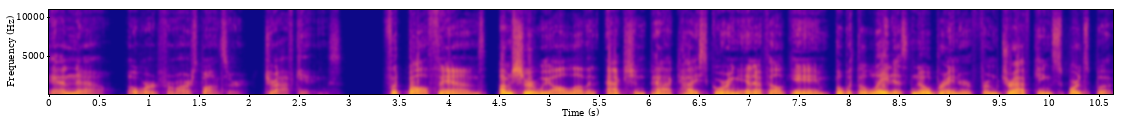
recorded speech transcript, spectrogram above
And now, a word from our sponsor. DraftKings. Football fans, I'm sure we all love an action packed, high scoring NFL game, but with the latest no brainer from DraftKings Sportsbook,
